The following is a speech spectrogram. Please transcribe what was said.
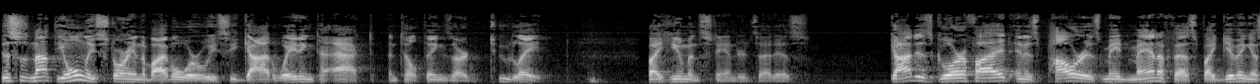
This is not the only story in the Bible where we see God waiting to act until things are too late. By human standards, that is. God is glorified and his power is made manifest by giving, a,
